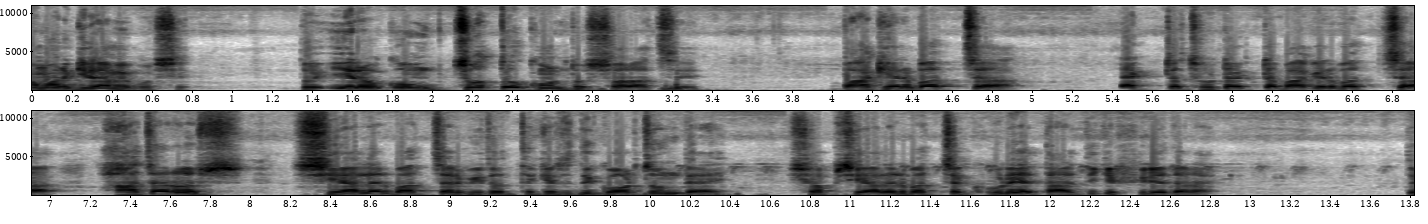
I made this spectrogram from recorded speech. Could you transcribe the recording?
আমার গ্রামে বসে। তো এরকম যত কণ্ঠস্বর আছে, বাঘের বাচ্চা, একটা ছোট একটা বাঘের বাচ্চা, হাজারো শেয়ালের বাচ্চার ভিতর থেকে যদি গর্জন দেয়, সব শেয়ালের বাচ্চা ঘুরে তার দিকে ফিরে দাঁড়ায়। তো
